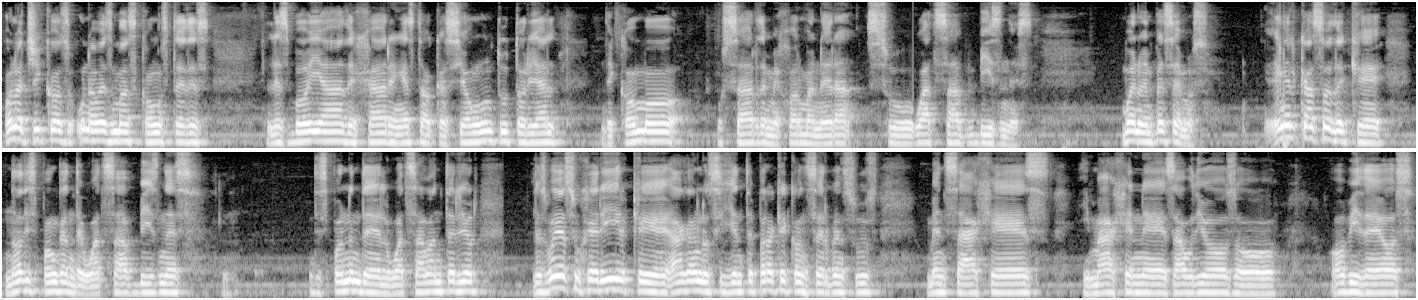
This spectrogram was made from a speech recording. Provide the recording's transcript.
Hola chicos, una vez más con ustedes les voy a dejar en esta ocasión un tutorial de cómo usar de mejor manera su WhatsApp Business. Bueno, empecemos. En el caso de que no dispongan de WhatsApp Business, disponen del WhatsApp anterior, les voy a sugerir que hagan lo siguiente para que conserven sus mensajes, imágenes, audios o, o videos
